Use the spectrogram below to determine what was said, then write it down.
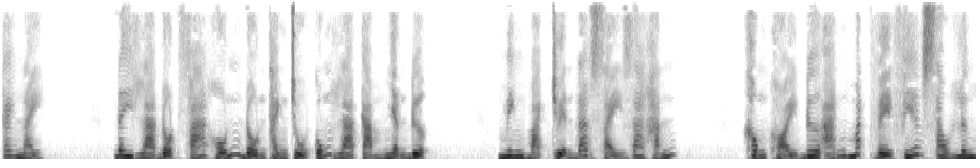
Cái này. Đây là đột phá hỗn độn thành chủ cũng là cảm nhận được. Minh bạch chuyện đã xảy ra hắn. Không khỏi đưa áng mắt về phía sau lưng.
